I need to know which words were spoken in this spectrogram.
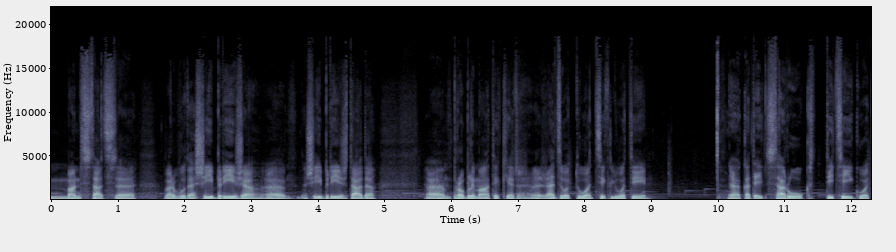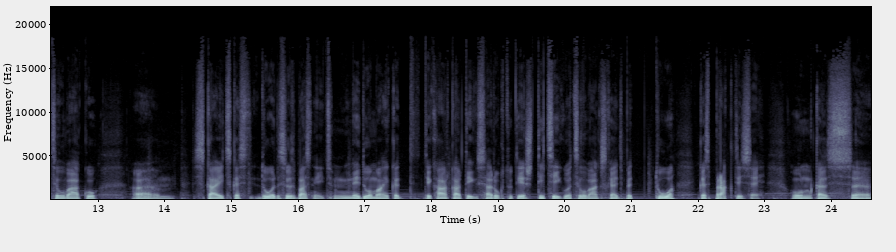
mans tāds uh, varbūt šī brīža, uh, šī brīža tāda problemātika ir redzot to, cik ļoti kā teikt, sarūk ticīgo cilvēku um, skaits, kas dodas uz baznīcu. Nedomāju, ka tik ārkārtīgi sarūktu tieši ticīgo cilvēku skaits, bet to, kas praktizē un kas uh,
